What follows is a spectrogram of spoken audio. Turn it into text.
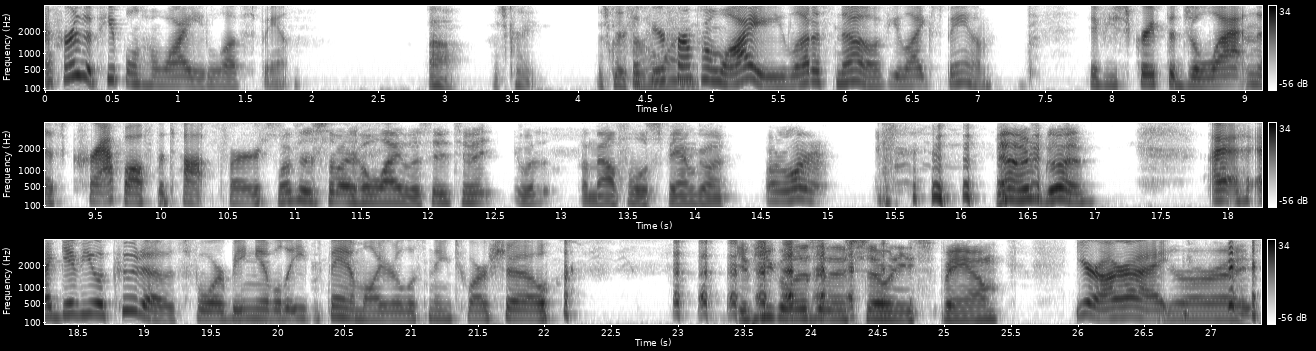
I've heard that people in Hawaii love spam. Oh, that's great. That's great So for if you're from Hawaii, let us know if you like spam. If you scrape the gelatinous crap off the top first. What if there's somebody in Hawaii listening to it with a mouthful of spam going, "Oh, yeah, it's good. I, I give you a kudos for being able to eat spam while you're listening to our show. If you can listen to this show and eat spam, you're all right. you're all right.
